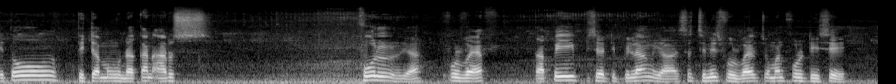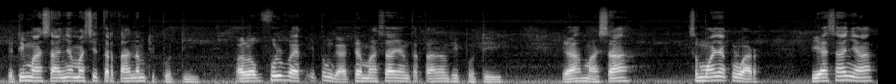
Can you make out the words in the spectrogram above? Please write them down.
itu tidak menggunakan arus full ya full wave. Tapi bisa dibilang ya sejenis full wave cuman full DC jadi masanya masih tertanam di bodi kalau full wave itu enggak ada masa yang tertanam di bodi. Ya masa semuanya keluar. Biasanya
